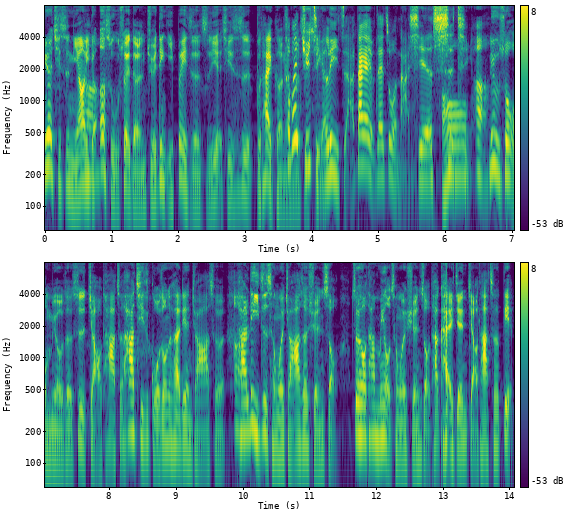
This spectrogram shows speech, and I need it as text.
因为其实你要一个二十五岁的人决定一辈子的职业，其实是不太可能。可不可以举几个例子啊？大概有在做哪些事情？嗯，例如说，我们有的是脚踏车，他其实国中就开始练脚踏车，他立志成为脚踏车选手，最后他没有成为选手，他开一间脚踏车店。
